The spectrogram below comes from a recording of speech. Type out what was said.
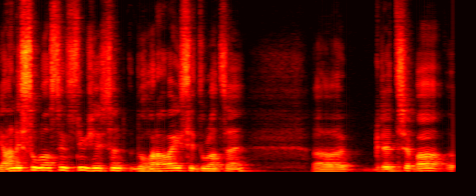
Já nesouhlasím s tím, že se dohrávají situace, eh, kde třeba eh,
